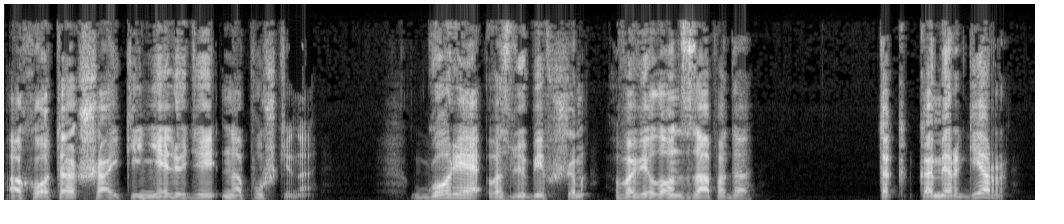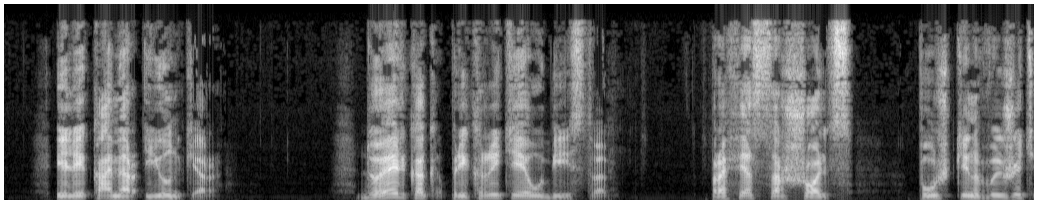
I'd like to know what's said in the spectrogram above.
Охота шайки нелюдей на Пушкина. Горе возлюбившим Вавилон Запада. Так камергер или камер-юнкер? Дуэль как прикрытие убийства профессор Шольц. Пушкин выжить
